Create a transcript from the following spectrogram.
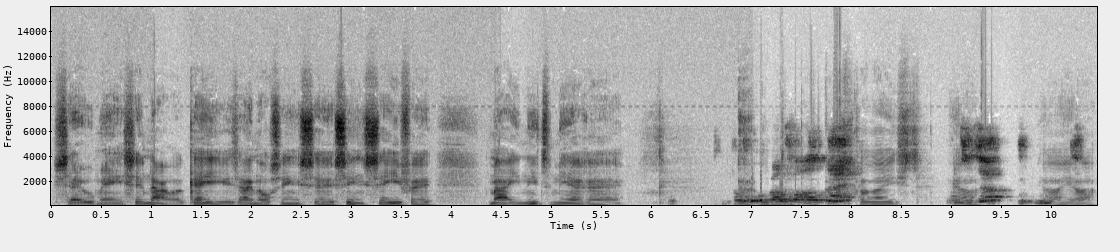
Zo mensen, nou oké, we zijn al sinds, uh, sinds 7 mei niet meer uh, geweest. Ja, ja, ja.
